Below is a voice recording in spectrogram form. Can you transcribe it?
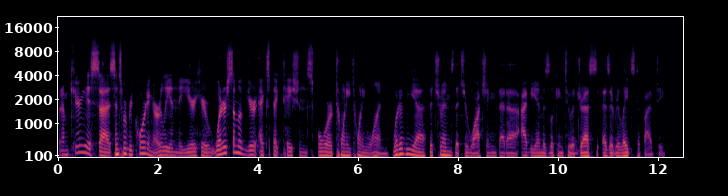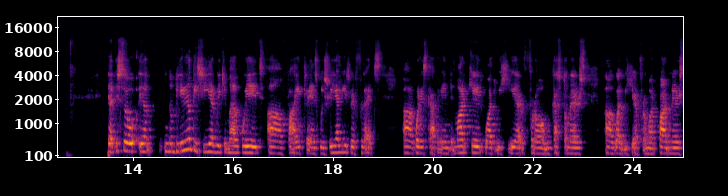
But I'm curious, uh, since we're recording early in the year here, what are some of your expectations for 2021? What are the uh, the trends that you're watching that uh, IBM is looking to address as it relates to 5G? Yeah, so in the beginning of this year, we came up with uh, five trends, which really reflects uh, what is happening in the market, what we hear from customers, uh, what we hear from our partners.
